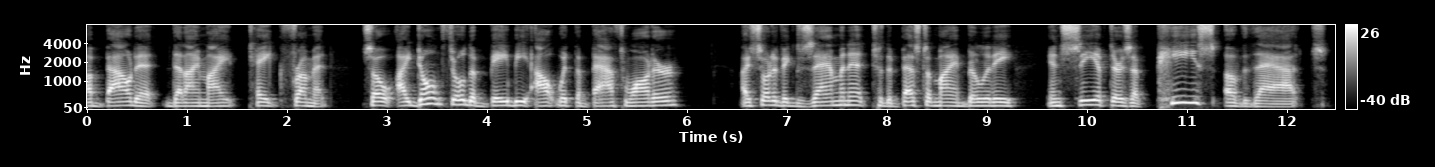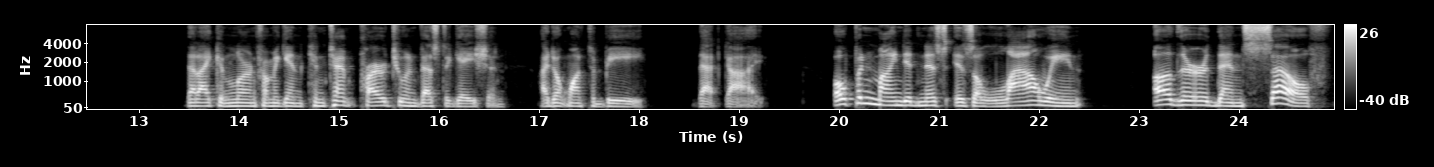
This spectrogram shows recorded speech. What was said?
about it that I might take from it. So I don't throw the baby out with the bathwater. I sort of examine it to the best of my ability and see if there's a piece of that that I can learn from. Again, contempt prior to investigation. I don't want to be that guy. Open mindedness is allowing other than self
